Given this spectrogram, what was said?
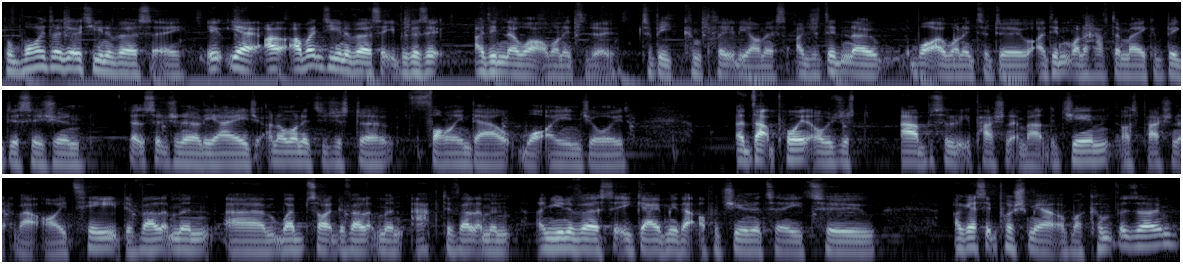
But why did I go to university? It, yeah, I, I, went to university because it, I didn't know what I wanted to do, to be completely honest. I just didn't know what I wanted to do. I didn't want to have to make a big decision at such an early age, and I wanted to just uh, find out what I enjoyed. At that point, I was just absolutely passionate about the gym. I was passionate about IT, development, um, website development, app development, and university gave me that opportunity to, I guess it pushed me out of my comfort zone.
